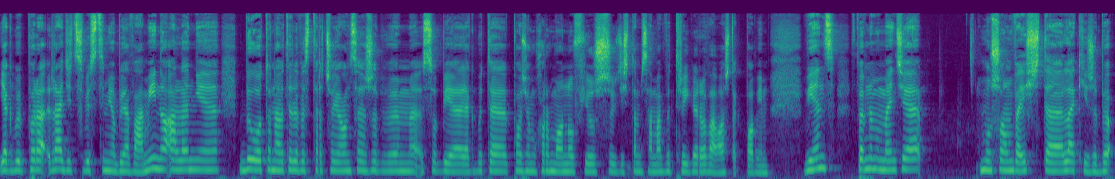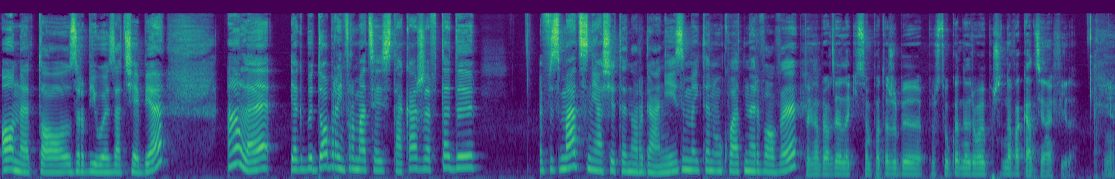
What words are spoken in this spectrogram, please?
jakby poradzić sobie z tymi objawami, no ale nie było to na tyle wystarczające, żebym sobie jakby te poziom hormonów już gdzieś tam sama wytriggerowała, że tak powiem. Więc w pewnym momencie muszą wejść te leki, żeby one to zrobiły za ciebie, ale jakby dobra informacja jest taka, że wtedy wzmacnia się ten organizm i ten układ nerwowy, Tak naprawdę leki są po to, żeby po prostu układ nerwowy poszedł na wakacje na chwilę. Nie?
